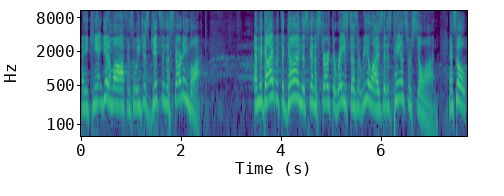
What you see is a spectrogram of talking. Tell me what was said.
And he can't get them off, and so he just gets in the starting block. And the guy with the gun that's going to start the race doesn't realize that his pants are still on. And so,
